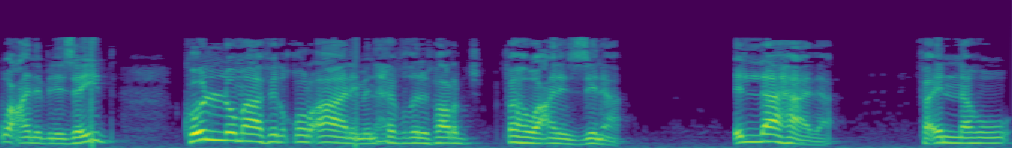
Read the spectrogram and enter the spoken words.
وعن ابن زيد كل ما في القرآن من حفظ الفرج فهو عن الزنا. إلا هذا فإنه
